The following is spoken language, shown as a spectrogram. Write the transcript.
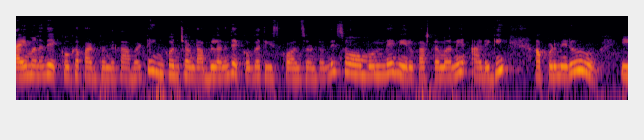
టైం అనేది ఎక్కువగా పడుతుంది కాబట్టి ఇంకొంచెం డబ్బులు అనేది ఎక్కువగా తీసుకోవాల్సి ఉంటుంది. సో ముందే మీరు కస్టమర్ని అడిగి అప్పుడు మీరు ఈ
